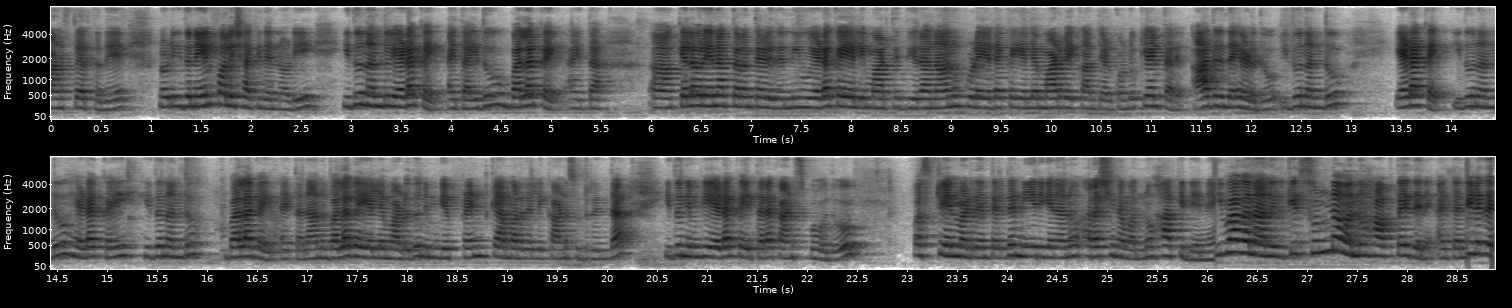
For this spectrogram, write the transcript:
ಕಾಣಿಸ್ತಾ ಇರ್ತದೆ. ನೋಡಿ, ಇದು ನೇಲ್ ಪಾಲಿಶ್ ಹಾಕಿದ್ದೇನೆ ನೋಡಿ. ಇದು ನಂದು ಎಡಕೈ ಆಯಿತಾ? ಇದು ಬಲಕೈ ಆಯಿತಾ? ಕೆಲವರು ಏನಾಗ್ತಾರೆ ಅಂತ ಹೇಳಿದರೆ, ನೀವು ಎಡಕೈಯಲ್ಲಿ ಮಾಡ್ತಿದ್ದೀರಾ, ನಾನು ಕೂಡ ಎಡಕೈಯಲ್ಲೇ ಮಾಡಬೇಕಾ ಅಂತ ಹೇಳ್ಕೊಂಡು ಕೇಳ್ತಾರೆ. ಆದ್ದರಿಂದ ಹೇಳೋದು, ಇದು ನಂದು ಎಡಕೈ, ಇದು ನಂದು ಎಡಕೈ, ಇದು ನಂದು ಬಲಗೈ. ಆಯಿತಾ? ನಾನು ಬಲಗೈಯಲ್ಲೇ ಮಾಡೋದು, ನಿಮಗೆ ಫ್ರಂಟ್ ಕ್ಯಾಮರಾದಲ್ಲಿ ಕಾಣಿಸೋದ್ರಿಂದ ಇದು ನಿಮಗೆ ಎಡಕೈ ಥರ ಕಾಣಿಸ್ಬಹುದು. ಫಸ್ಟ್ ಏನು ಮಾಡಿದೆ ಅಂತ ಹೇಳಿದ್ರೆ ನೀರಿಗೆ ನಾನು ಅರಶಿನವನ್ನು ಹಾಕಿದ್ದೇನೆ. ಇವಾಗ ನಾನು ಇದಕ್ಕೆ ಸುಣ್ಣವನ್ನು ಹಾಕ್ತಾ ಇದ್ದೇನೆ. ಆಯ್ತಾ? ಬೀಳದೆ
